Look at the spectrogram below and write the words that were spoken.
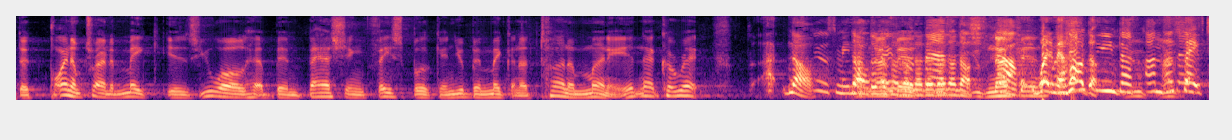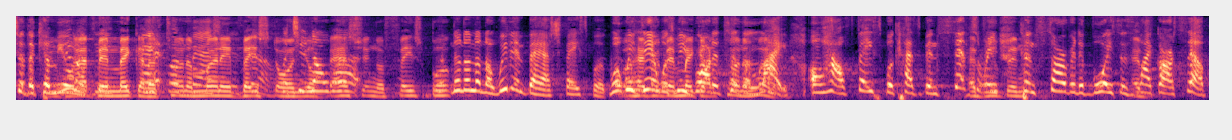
the point I'm trying to make is you all have been bashing Facebook and you've been making a ton of money. Isn't that correct? Uh, No. Excuse me, no. No, no, no, no, no, no, no, no. You've Wait a minute, hold up. Anything that's Unsafe to the community. You've not been making a ton of money based on you know your what? of Facebook. No, no, no, no, we didn't bash Facebook. What we Well, have did was we brought it to the light on how Facebook has been censoring been- conservative voices have- like ourselves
